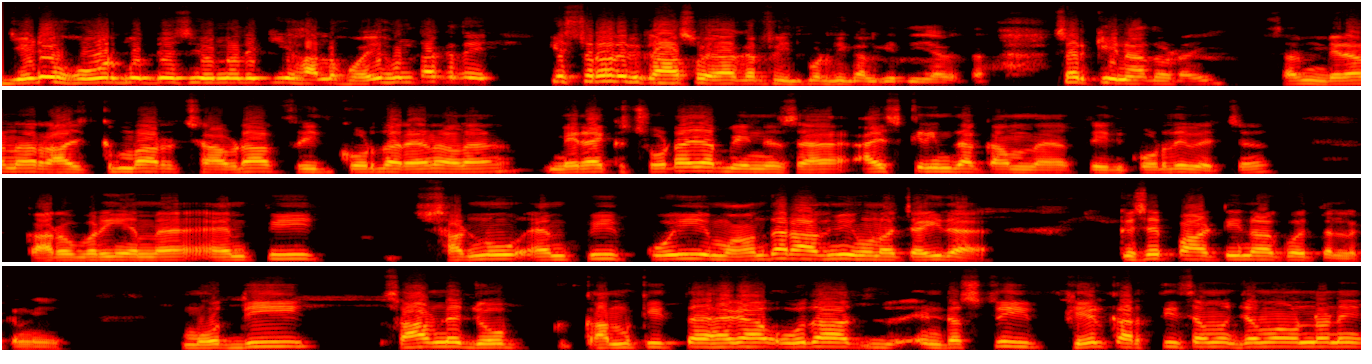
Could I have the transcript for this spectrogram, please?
ਜਿਹੜੇ ਹੋਰ ਮੁੱਦੇ ਸੀ ਉਹਨਾਂ ਦੇ ਕੀ ਹੱਲ ਹੋਏ ਹੁਣ ਤੱਕ ਤੇ ਕਿਸ ਤਰ੍ਹਾਂ ਦਾ ਵਿਕਾਸ ਹੋਇਆ ਅਗਰ ਫਰੀਦਕੋਟ ਦੀ ਗੱਲ ਕੀਤੀ ਜਾਵੇ ਤਾਂ? ਸਰ, ਕੀ ਨਾਂ ਤੁਹਾਡਾ ਜੀ? ਸਰ, ਮੇਰਾ ਨਾਮ ਰਾਜਕੁਮਾਰ ਛਾਵੜਾ ਫਰੀਦਕੋਟ ਦਾ ਰਹਿਣ ਵਾਲਾ। ਮੇਰਾ ਇੱਕ ਛੋਟਾ ਜਿਹਾ ਬਿਜ਼ਨਸ ਹੈ ਆਈਸਕ੍ਰੀਮ ਦਾ ਕੰਮ ਹੈ ਫਰੀਦਕੋਟ ਦੇ ਵਿੱਚ। ਕਾਰੋਬਾਰੀ ਹਾਂ ਮੈਂ। ਐਮਪੀ ਸਾਨੂੰ ਐਮਪੀ ਕੋਈ ਇਮਾਨਦਾਰ ਆਦਮੀ ਹੋਣਾ ਚਾਹੀਦਾ ਕਿਸੇ ਪਾਰਟੀ ਨਾਲ ਕੋਈ ਤਲਕ ਨਹੀਂ। ਮੋਦੀ ਸਾਹਿਬ ਨੇ ਜੋ ਕੰਮ ਕੀਤਾ ਹੈਗਾ ਉਹਦਾ ਇੰਡਸਟਰੀ ਫੇਲ ਕਰਤੀ ਸਮ ਜਮਾ ਉਹਨਾਂ ਨੇ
